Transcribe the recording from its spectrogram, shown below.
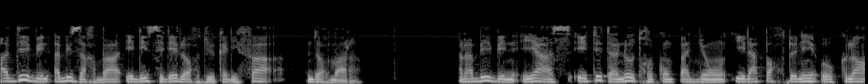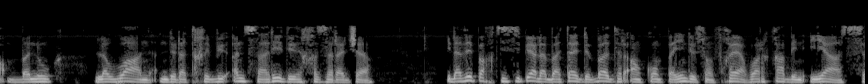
Adi bin Abi Zarba est décédé lors du califat d'Ormar. Rabbi bin Yas était un autre compagnon, il appartenait au clan Banu Lawan de la tribu Ansari des Khazraja. Il avait participé à la bataille de Badr en compagnie de son frère Warqa bin Iyas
